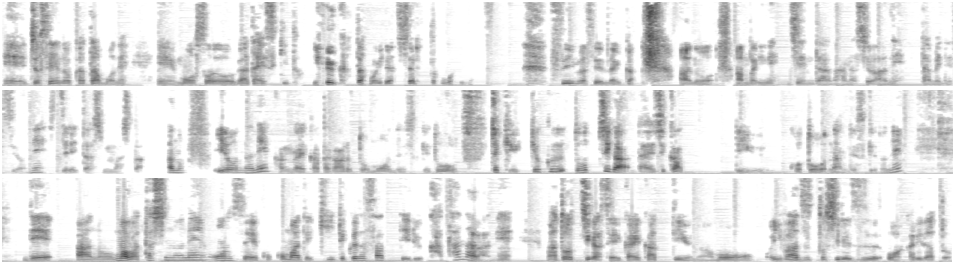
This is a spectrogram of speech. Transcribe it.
えー、女性の方もね、えー、妄想が大好きという方もいらっしゃると思います。すいません。なんか、あの、あんまりね、ジェンダーの話はね、ダメですよね。失礼いたしました。あの、いろんなね、考え方があると思うんですけど、じゃあ結局、どっちが大事かっていうことなんですけどね。で、あの、まあ、私のね、音声ここまで聞いてくださっている方ならね、まあ、どっちが正解かっていうのはもう言わずと知れずお分かりだと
